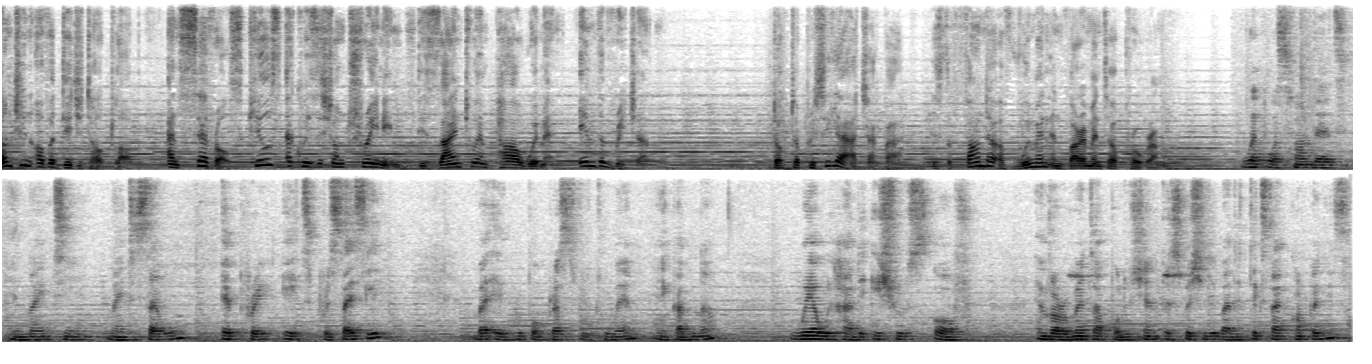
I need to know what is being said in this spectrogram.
launching of a digital club, and several skills acquisition training designed to empower women in the region. Dr. Priscilla Achakpa is the founder of Women Environmental Program. WEP was founded in 1997, April 8 precisely, by a group of grassroots women in Kaduna, where we had the issues of environmental pollution, especially by the textile companies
